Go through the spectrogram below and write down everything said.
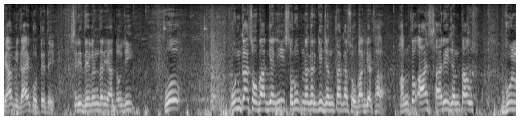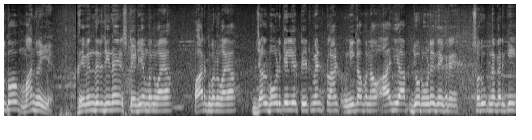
यहाँ विधायक होते थे, श्री देवेंद्र यादव जी, वो उनका सौभाग्य नहीं स्वरूप नगर की जनता का सौभाग्य था। हम तो आज सारी जनता उस भूल को मान रही है। देवेंद्र जी ने स्टेडियम बनवाया, पार्क बनवाया जल बोर्ड के लिए ट्रीटमेंट प्लांट उन्हीं का बनाओ। आज ही आप जो रोडें देख रहे हैं स्वरूप नगर की,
